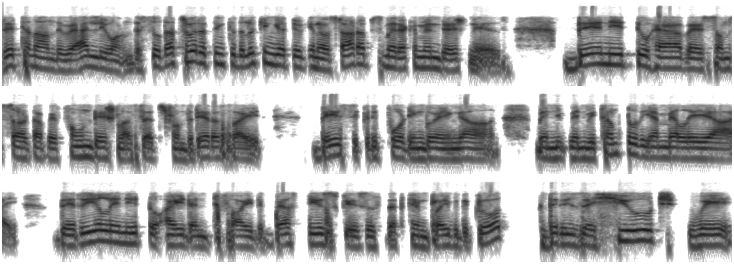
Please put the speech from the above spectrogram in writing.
return on the value on this. So that's where I think the looking at you know startups. My recommendation is they need to have a some sort of a foundational assets from the data side, basic reporting going on. When when we come to the MLAI, they really need to identify the best use cases that can drive the growth. There is a huge way,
